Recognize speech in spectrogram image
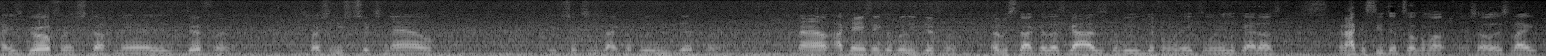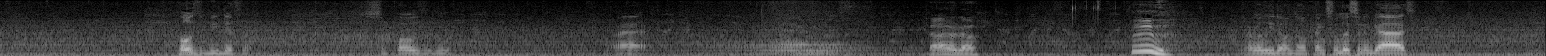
like, his girlfriend stuff, man, is different. Especially these chicks now. These chicks is like completely different. Now I can't say completely different. Let me start because us guys is completely different when they when they look at us and I can see what they're talking about. So it's like supposed to be different. Supposed to be. All right. I don't know. I really don't know. Thanks for listening, guys.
